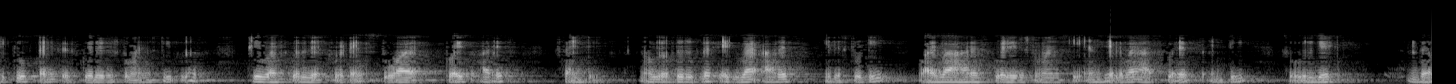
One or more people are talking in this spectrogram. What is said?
z cube times s square e raised to minus t plus 3y square z square times 2y twice rs sin t. Now we have to replace x by rs e raised to t, y by r square e to minus t and z by r square s sin t. So we will get the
